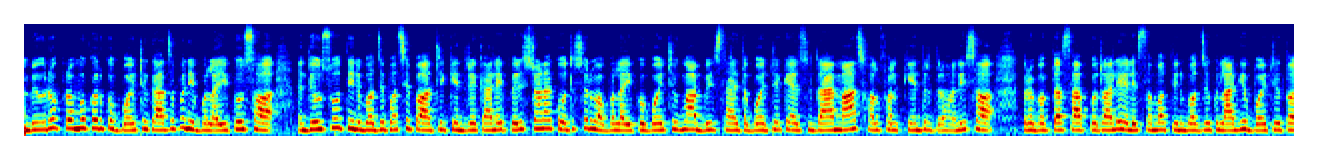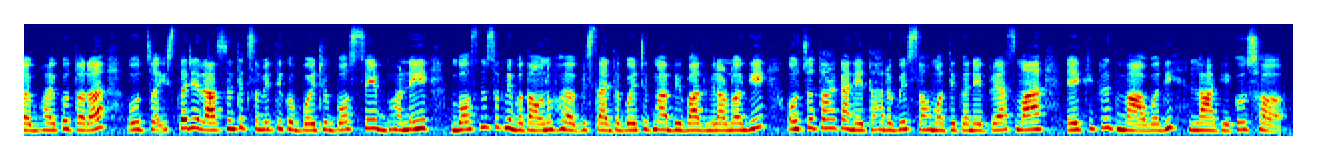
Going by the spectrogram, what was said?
ब्युरो प्रमुखहरूको बैठक आज पनि बोलाइएको छ। दिउँसो तीन बजेपछि पार्टी केन्द्रीय कार्य पेरिस्टाडा कोटेश्वरमा बोलाइएको बैठकमा विस्तारित बैठक एजेन्डामा छलफल केन्द्रित रहनेछ। प्रवक्ता सापकोटाले अहिलेसम्म तीन बजेको लागि बैठक तय भएको तर उच्च स्तरीय राजनैतिक समितिको बैठक बस्ने भन्ने बस्न सक्ने बताउनुभयो। विस्तारित बैठकमा विवाद मिलाउन अघि उच्च तहका नेताहरूबीच सहमति गर्ने प्रयासमा एकीकृत माओवादी लागेको छ।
